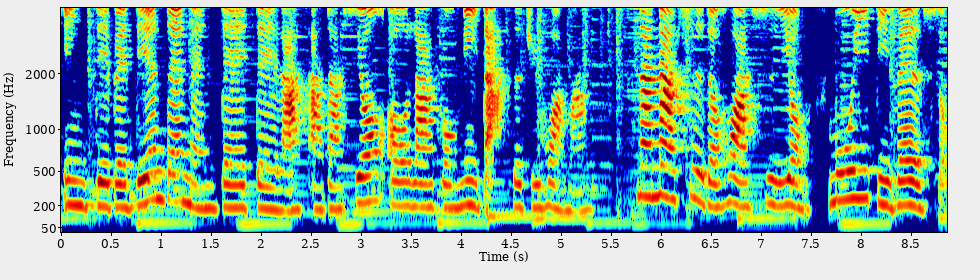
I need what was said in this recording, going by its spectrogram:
independientemente de las atracciones o la comida 这句话吗？那那次的话是用 muy diverso。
